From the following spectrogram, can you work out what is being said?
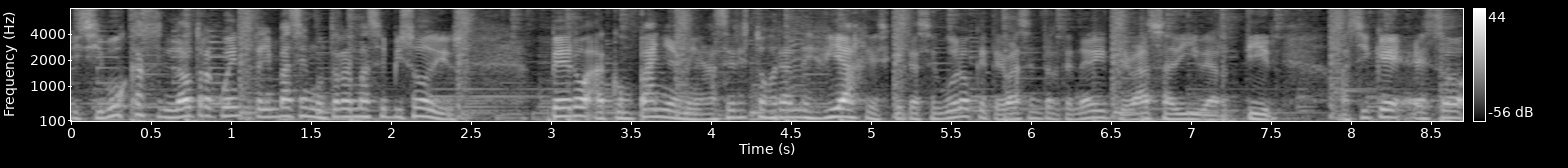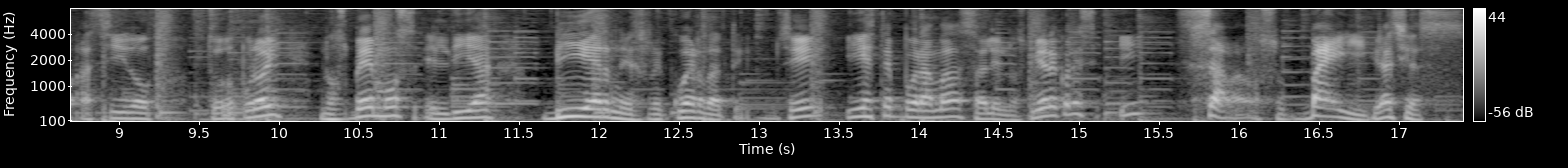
Y si buscas en la otra cuenta también vas a encontrar más episodios pero acompáñame a hacer estos grandes viajes que te aseguro que te vas a entretener y te vas a divertir. Así que eso ha sido todo por hoy. Nos vemos el día viernes, recuérdate, ¿sí? Y este programa sale los miércoles y sábados. Bye, gracias.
